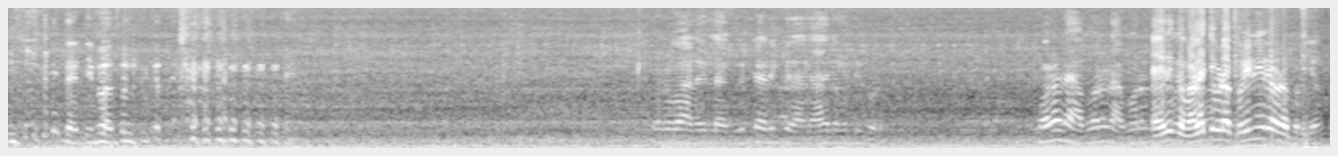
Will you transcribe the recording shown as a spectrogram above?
தட்டி பார்த்துட்டு வருவான் இல்லை கிட்ட அடிக்கிறாங்க அதில் முட்டி போடும் பொறடா பொறடா பொறடா. எதுக்கு வளைச்சு விட போய் நீரை விட பிடிக்கும்?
